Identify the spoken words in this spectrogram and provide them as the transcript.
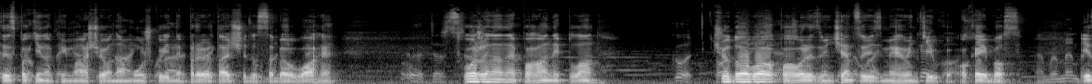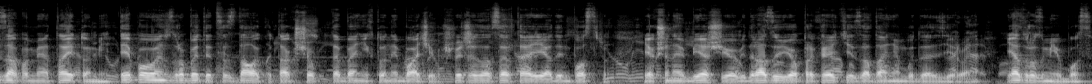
ти спокійно піймаєш його на мушку і не привертаючи до себе уваги. Схоже на непоганий план. Чудово, поговори з Вінченцо, візьми гвинтівку. Окей, бос. І запам'ятай, Томі, ти повинен зробити це здалеку так, щоб тебе ніхто не бачив. Швидше за все, в тебе є один постріл. Якщо не вб'єш його відразу, його прикриті завданням буде зірване. Я зрозумів, бос.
